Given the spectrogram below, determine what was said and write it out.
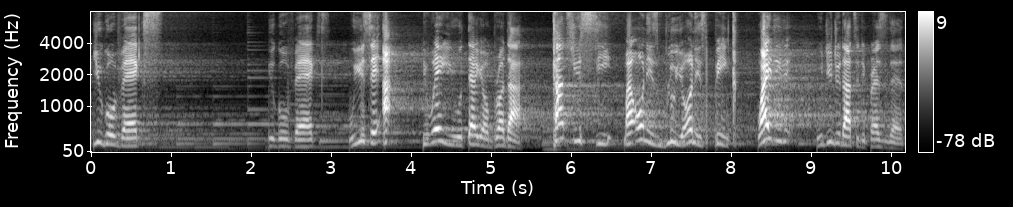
you go vex. You go vex. Will you say, ah, the way you will tell your brother, can't you see? My own is blue, your own is pink. Why did it? Would you do that to the president?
